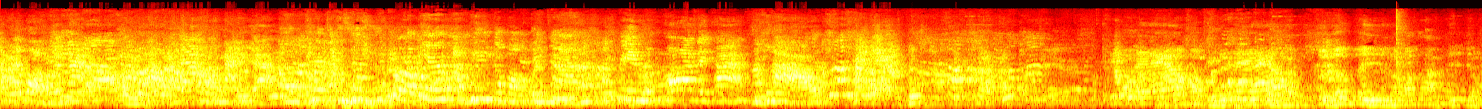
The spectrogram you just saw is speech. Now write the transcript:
กไม่บอกเลยน่ะหน้าคนไหนอะเมื่อกี้ถามพี่กระบอกเป็นงานปีนทุกก้อนเลยค่ะสีขาวใครเนี่ยแล้วก็ขอบคุณที่ที่จุดเริ่มตีมแล้วก็สถานที่เดี๋ยว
